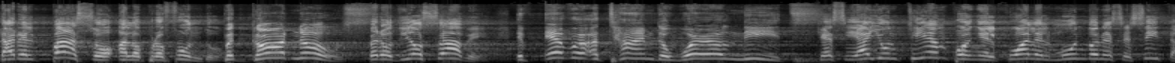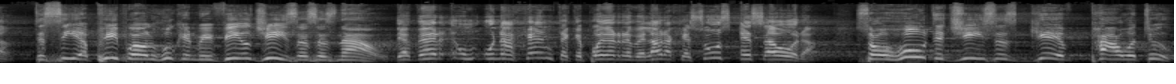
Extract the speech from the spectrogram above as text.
dar el paso a lo profundo. But God knows Pero Dios sabe if ever a time the world needs que si hay un tiempo en el cual el mundo necesita to see a people who can reveal Jesus is now. de ver un- una gente que puede revelar a Jesús es ahora. So who did Jesus give power to?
